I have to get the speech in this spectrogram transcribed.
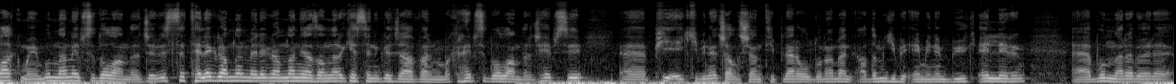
bakmayın. Bunların hepsi dolandırıcı. Ve size Telegram'dan, Telegram'dan yazanlara kesinlikle cevap vermeyin. Bakın hepsi dolandırıcı. Hepsi e, Pi ekibine çalışan tipler olduğuna ben adım gibi eminim. Büyük ellerin e, bunlara böyle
